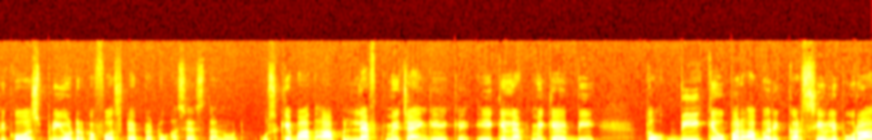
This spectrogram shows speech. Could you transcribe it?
बिकॉज़ प्री ऑर्डर का फ़र्स्ट स्टेप है टू असेस द नोड उसके बाद आप लेफ़्ट में चाहेंगे ए के ए के लेफ़्ट में क्या है? बी तो बी के ऊपर अब रिकर्सिवली पूरा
